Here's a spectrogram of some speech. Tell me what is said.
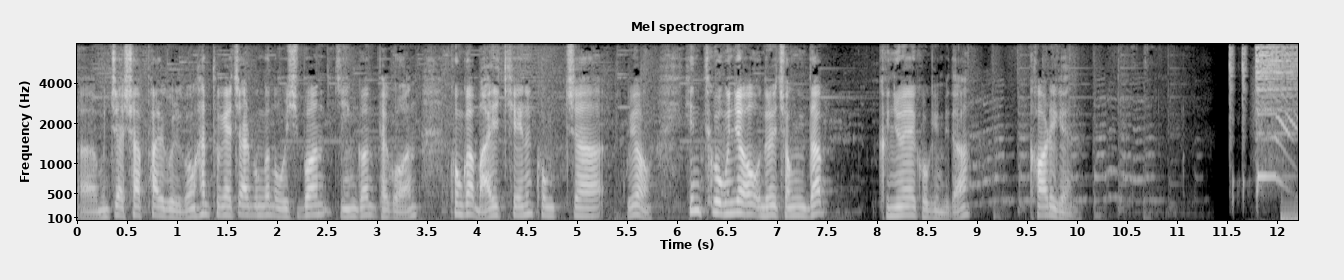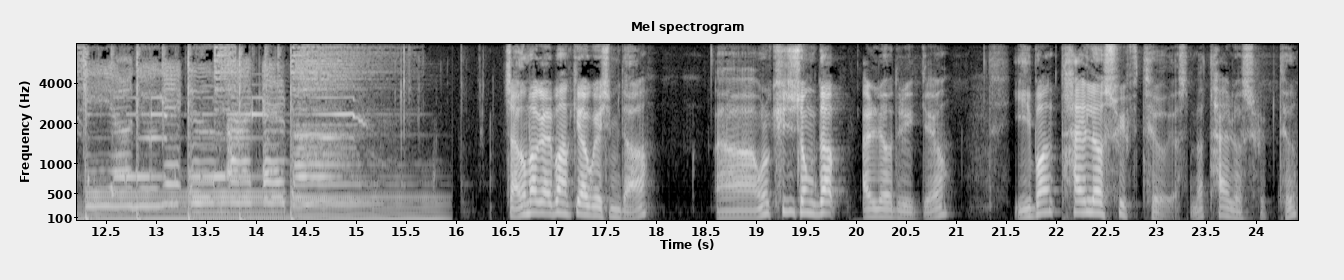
어, 문자 샵 8910 한 통에 짧은 건 50원 긴 건 100원 콩과 my K는 공짜고요 힌트곡은요 오늘의 정답 그녀의 곡입니다 카리겐 자 음악 앨범 함께하고 계십니다 아, 오늘 퀴즈 정답 알려드릴게요 2번 타일러 스위프트였습니다. 타일러 스위프트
